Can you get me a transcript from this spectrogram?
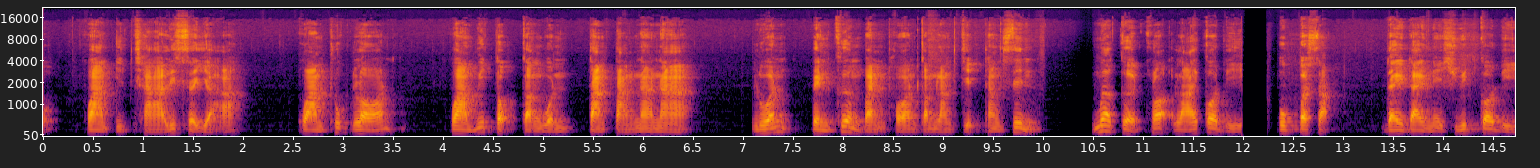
ภความอิจฉาริษยา ความทุกข์ร้อน ความวิตกกังวลต่างๆ นานา ล้วนเป็นเครื่องบั่นทอนกำลังจิตทั้งสิ้น เมื่อเกิดเคราะห์ร้ายก็ดี อุปสรรคใด ๆ ในชีวิตก็ดี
